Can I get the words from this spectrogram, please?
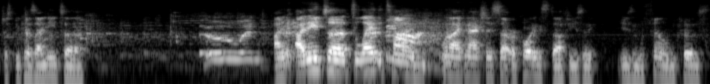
just because I need to. I, I need to delay the time when I can actually start recording stuff using using the film, because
